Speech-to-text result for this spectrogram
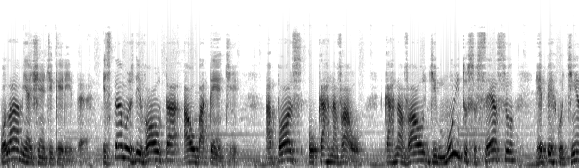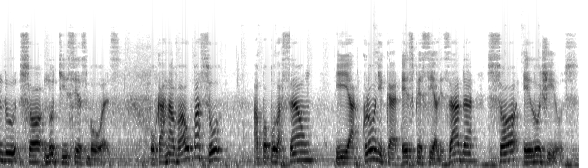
Olá, minha gente querida. Estamos de volta ao batente após o carnaval. Carnaval de muito sucesso, repercutindo só notícias boas. O carnaval passou, a população e a crônica especializada só elogios.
